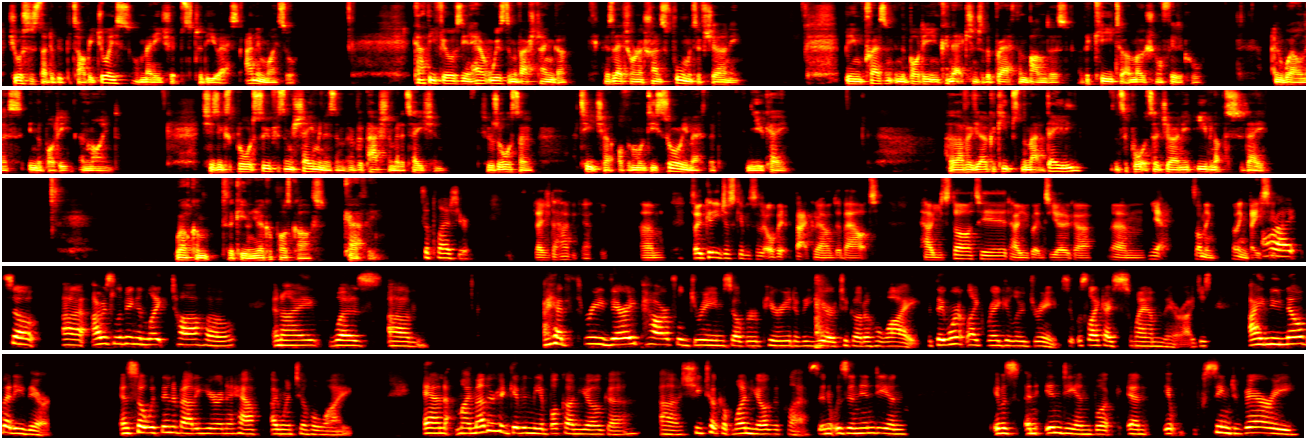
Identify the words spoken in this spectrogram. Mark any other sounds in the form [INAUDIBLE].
She also studied with Pattabhi Jois on many trips to the US and in Mysore. Kathy feels the inherent wisdom of Ashtanga has led her on a transformative journey. Being present in the body in connection to the breath and bandhas are the key to emotional, physical, and wellness in the body and mind. She's explored Sufism, shamanism, and Vipassana meditation. She was also a teacher of the Montessori method in the UK. Her love of yoga keeps on the mat daily and supports her journey even up to today. Welcome to the Keen Yoga podcast, Kathy. It's a pleasure. Pleasure to have you, Kathy. Um, so, can you just give us a little bit background about how you started, how you got into yoga? Um, yeah, something something basic. All right. So, uh, I was living in Lake Tahoe, and I was um, I had three very powerful dreams over a period of a year to go to Hawaii, but they weren't like regular dreams. It was like I swam there. I just I knew nobody there. And so within about a year and a half, I went to Hawaii. And my mother had given me a book on yoga. Uh, she took one yoga class, and it was an Indian. It was an Indian book, and it seemed very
